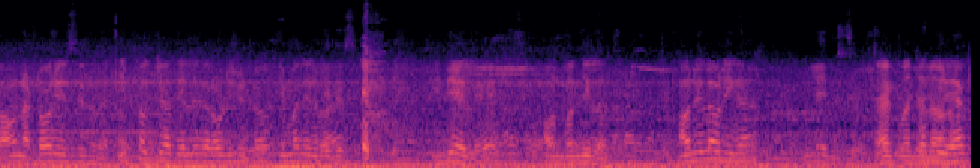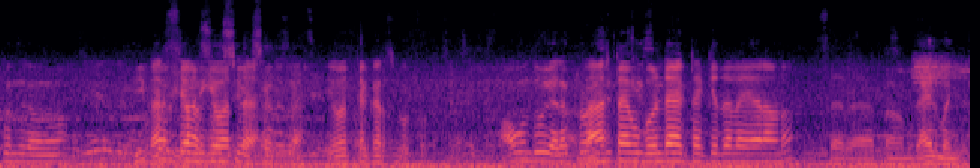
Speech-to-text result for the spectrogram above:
ಅವ್ನು ನಟೋರಿಯಸ್ ಇದ್ದಾರೆ ದೀಪಕ್ ಜಾದ್ ಎಲ್ಲಿದೆ ರೌಡಿ ಶೀಟು ನಿಮ್ಮಲ್ಲಿ ಇದೆಯಾ ಇಲ್ಲಿ ಅವ್ನು ಬಂದಿಲ್ಲ. ಅವನಿಲ್ಲ ಅವನೀಗ? ಯಾಕೆ ಬಂದಿಲ್ಲ ಅವ್ನು? ಯಾಕೆ ಬಂದಿಲ್ಲ ಅವನು? ಕರ್ಸಿ ಅವನಿಗೆ ಇವತ್ತೇ. associates ಸರ್ ಎಲ್ಲ. ಇವತ್ತೇ ಕರ್ಸ್ಬೇಕು. ಅವನು ಲಾಸ್ಟ್ ಎಲೆಕ್ಟ್ರಾನಿಕ್ ಟೈಮ್ ಗುಂಡೆ ಆಕ್ಟ್ ಹಾಕಿದಲ್ಲ ಯಾರು ಅವನು? ಸರ್ ಗಾಯಲ್ ಮಂಜು.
